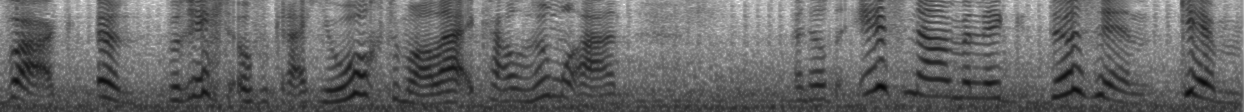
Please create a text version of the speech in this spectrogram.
vaak een bericht over krijg. Je hoort hem al, hè? ik ga al helemaal aan. En dat is namelijk de zin. Kim,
